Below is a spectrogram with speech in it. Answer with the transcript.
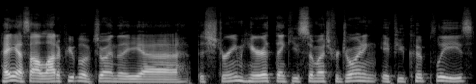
Hey i saw a lot of people have joined the uh, the stream here. Thank you so much for joining. If you could please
